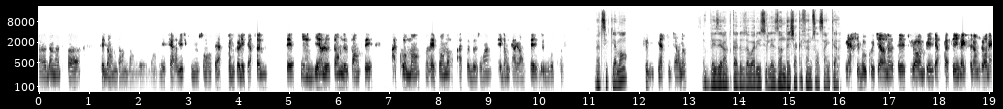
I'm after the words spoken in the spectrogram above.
euh, dans notre euh, dans, dans, dans, les, dans, les, services qui nous sont offerts. Donc les personnes ont bien le temps de penser à comment répondre à ce besoin et donc à lancer de nouveaux projets. Merci Clément. Merci Tierno. C'est un plaisir en tout cas de vous avoir eu sur les ondes de chaque FM 105 Merci beaucoup Tierno, c'est toujours un plaisir. Passez une excellente journée.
